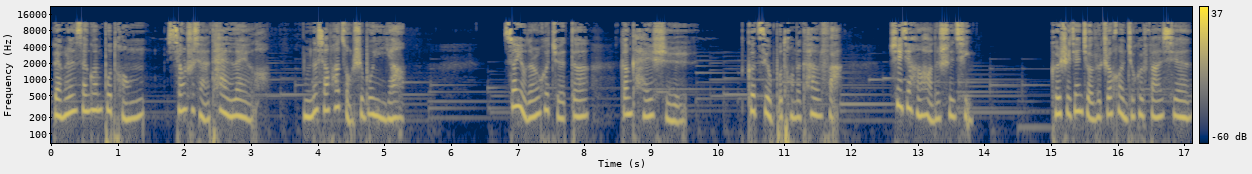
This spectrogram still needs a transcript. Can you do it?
两个人三观不同，相处起来太累了。你们的想法总是不一样。虽然有的人会觉得。刚开始，各自有不同的看法，是一件很好的事情。可时间久了之后，你就会发现，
